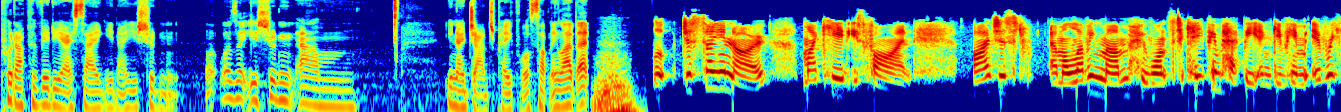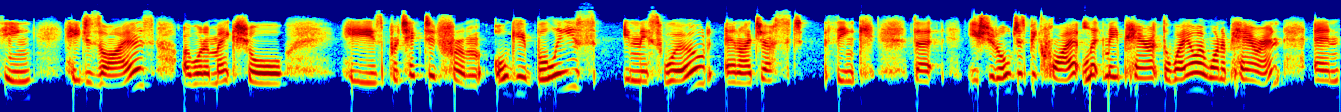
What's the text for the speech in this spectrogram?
put up a video saying, you know, you shouldn't. What was it? You shouldn't, um, you know, judge people or something like that. Look, just so you know, my kid is fine. I just am a loving mum who wants to keep him happy and give him everything he desires. I want to make sure he is protected from all you bullies in this world, and I just think that you should all just be quiet, let me parent the way I want to parent, and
